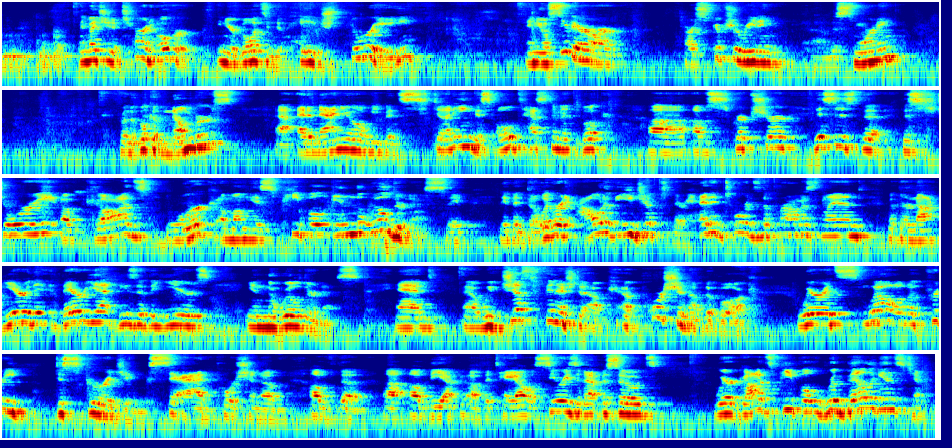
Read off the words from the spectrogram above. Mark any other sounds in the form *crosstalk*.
I invite you to turn over in your bulletin to page three, and you'll see there our, our scripture reading uh, this morning from the book of Numbers. Uh, at Emmanuel, we've been studying this Old Testament book uh, of Scripture. This is the, the story of God's work among His people in the wilderness. They've, they've been delivered out of Egypt. They're headed towards the promised land, but they're not there yet. These are the years in the wilderness. And uh, we've just finished a, a portion of the book where it's, well, a pretty discouraging, sad portion of, of the uh, of the of the tale, a series of episodes where God's people rebel against him,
